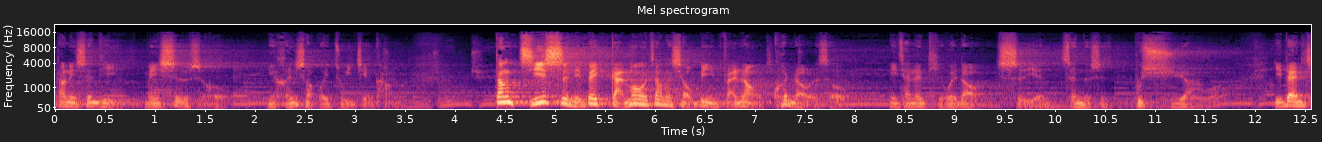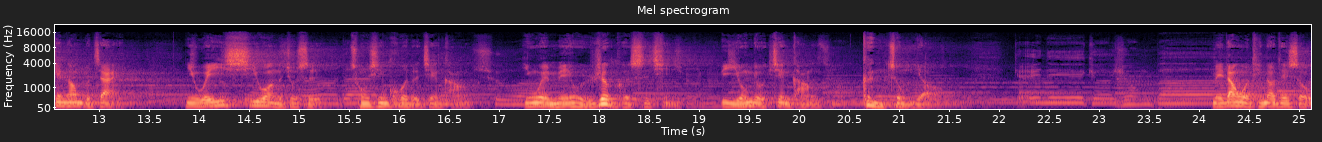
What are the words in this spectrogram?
当你身体没事的时候，你很少会注意健康。当即使你被感冒这样的小病烦扰困扰的时候，你才能体会到此言真的是不虚啊！一旦健康不在，你唯一希望的就是重新获得健康，因为没有任何事情比拥有健康更重要。每当我听到这首《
